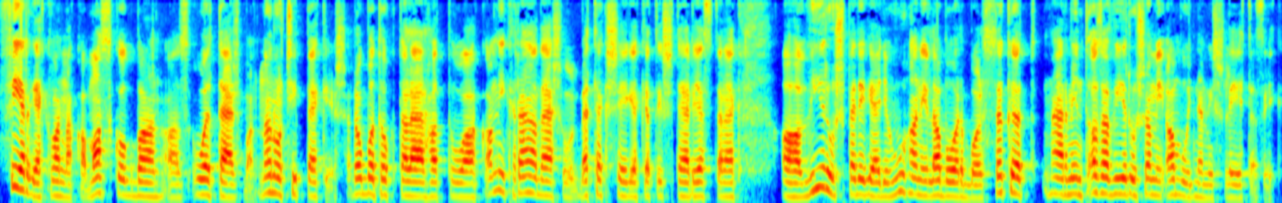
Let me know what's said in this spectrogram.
Férgek vannak a maszkokban, az oltásban nanocsippek és robotok találhatóak, amik ráadásul betegségeket is terjesztenek, a vírus pedig egy Wuhani laborból szökött, mármint az a vírus, ami amúgy nem is létezik.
